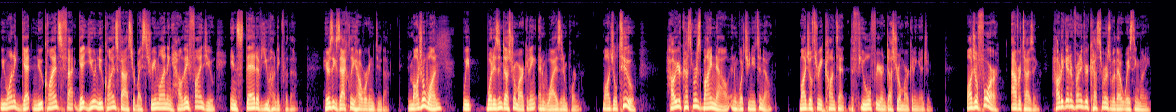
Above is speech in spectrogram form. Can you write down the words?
We want to get new clients fa- get you new clients faster by streamlining how they find you instead of you hunting for them. Here's exactly how we're going to do that. In module 1, we what is industrial marketing and why is it important? Module 2, how your customers buy now and what you need to know. Module 3, content, the fuel for your industrial marketing engine. Module 4, advertising, how to get in front of your customers without wasting money.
